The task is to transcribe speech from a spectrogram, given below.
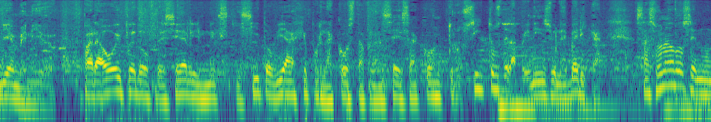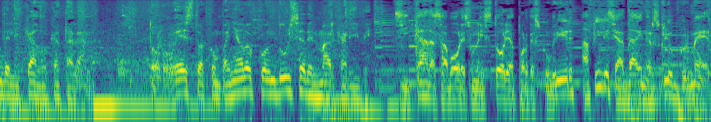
Bienvenido. Para hoy puedo ofrecerle un exquisito viaje por la costa francesa con trocitos de la península ibérica, sazonados en un delicado catalán. Todo esto acompañado con dulce del mar Caribe. Si cada sabor es una historia por descubrir, afílese a Diners Club Gourmet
